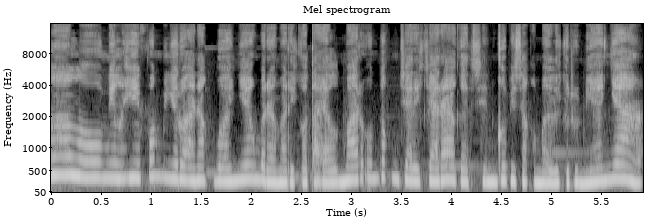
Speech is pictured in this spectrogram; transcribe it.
Lalu, Milhi pun menyuruh anak buahnya yang bernama di kota Elmar untuk mencari cara agar Shinku bisa kembali ke dunianya.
